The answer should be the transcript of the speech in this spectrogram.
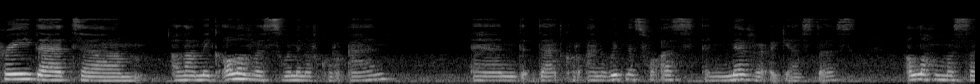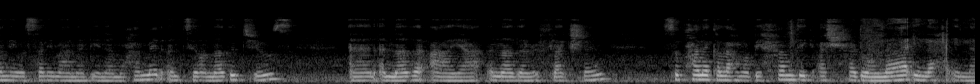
pray that um, Allah make all of us women of Quran and that Quran witness for us and never against us. Allahumma salli wa sallim ala nabina Muhammad until another Juz and another ayah, another reflection. سبحانك اللهم بحمدك أشهد أن لا إله إلا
